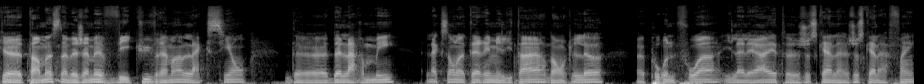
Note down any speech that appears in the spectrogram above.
que Thomas n'avait jamais vécu vraiment l'action de, de l'armée, l'action de terrain militaire. Donc là, euh, pour une fois, il allait être jusqu'à la jusqu'à la fin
